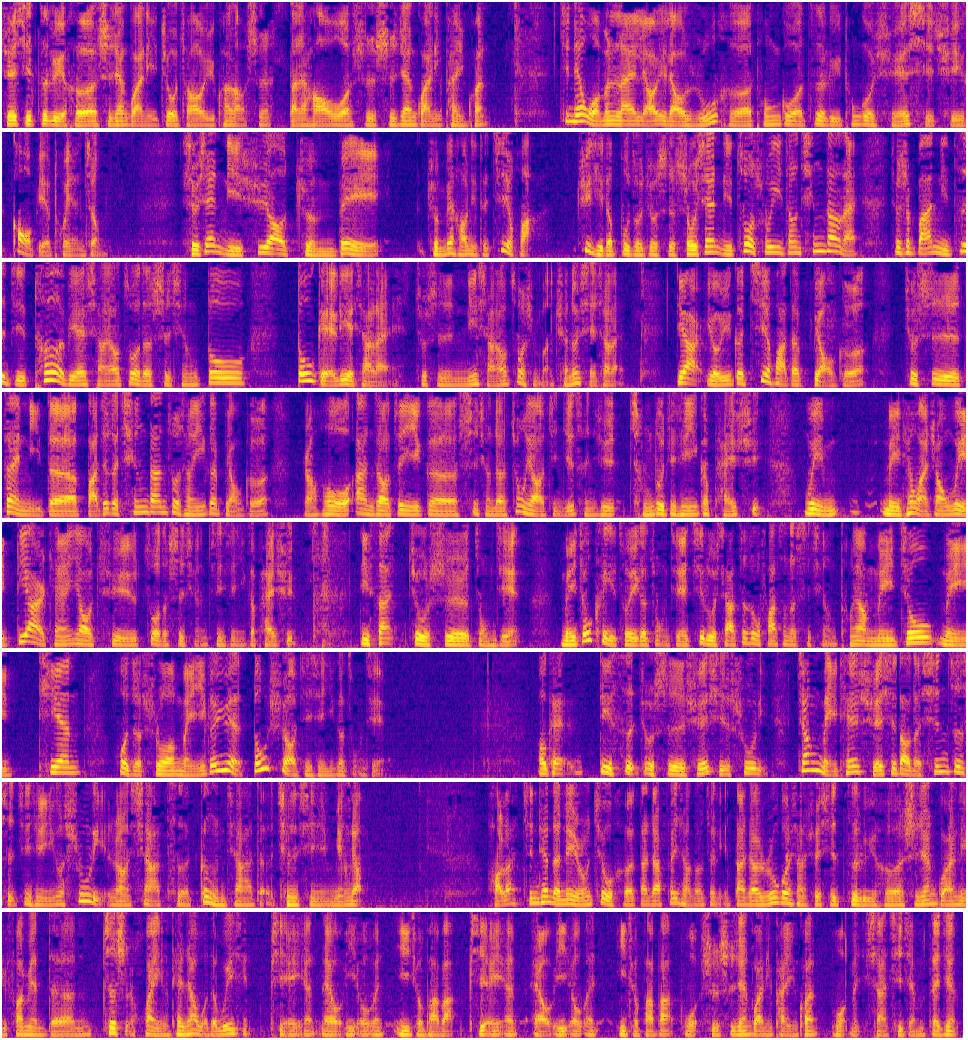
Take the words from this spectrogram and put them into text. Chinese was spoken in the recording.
学习自律和时间管理就找宇宽老师。大家好，我是时间管理潘宇宽。今天我们来聊一聊如何通过自律、通过学习去告别拖延症。首先，你需要准备准备好你的计划。具体的步骤就是：首先，你做出一张清单来，就是把你自己特别想要做的事情都都给列下来，就是你想要做什么，全都写下来。第二，有一个计划的表格。就是在你的把这个清单做成一个表格，然后按照这一个事情的重要紧急程序程度进行一个排序，为每天晚上为第二天要去做的事情进行一个排序。第三就是总结，每周可以做一个总结，记录下这周发生的事情。同样，每周、每天或者说每一个月都需要进行一个总结。OK，第四就是学习梳理，将每天学习到的新知识进行一个梳理，让下次更加的清晰明了。好了，今天的内容就和大家分享到这里。大家如果想学习自律和时间管理方面的知识，欢迎添加我的微信 p a n l e o n 一九八八 p a n l e o n 一九八八，我是时间管理潘云宽，我们下期节目再见。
